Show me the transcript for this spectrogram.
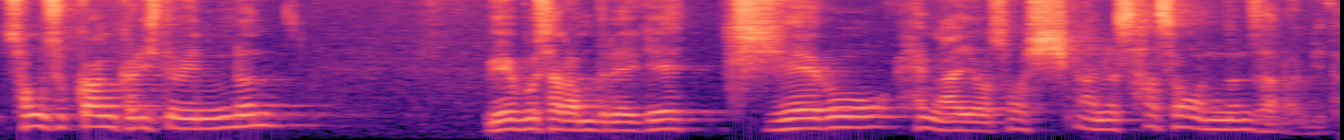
성숙한 그리스도인은 외부 사람들에게 지혜로 행하여서 시간을 사서 얻는 사람이다.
